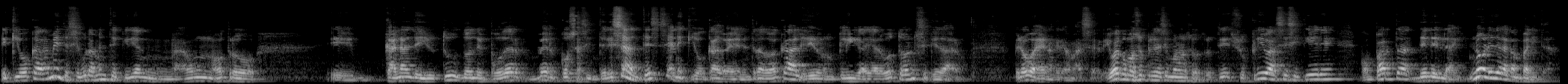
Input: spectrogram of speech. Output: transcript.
equivocadamente. Seguramente querían a un otro eh, canal de YouTube donde poder ver cosas interesantes. Se han equivocado, han entrado acá, le dieron clic ahí al botón se quedaron. Pero bueno, ¿qué vamos a hacer? Igual como siempre decimos nosotros, suscríbase si quiere, comparta, denle like. No le dé la campanita.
